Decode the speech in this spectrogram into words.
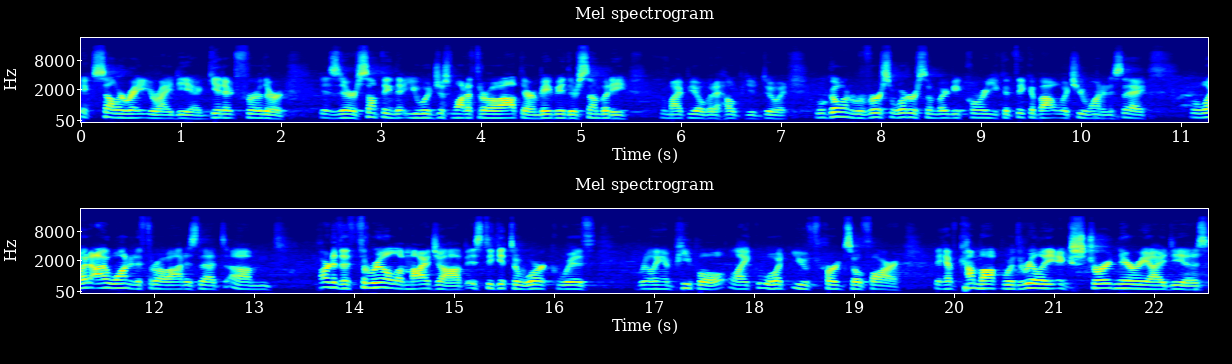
accelerate your idea, get it further. Is there something that you would just want to throw out there? Maybe there's somebody who might be able to help you do it. We'll go in reverse order, so maybe Corey, you could think about what you wanted to say. But what I wanted to throw out is that um, part of the thrill of my job is to get to work with brilliant people like what you've heard so far. They have come up with really extraordinary ideas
